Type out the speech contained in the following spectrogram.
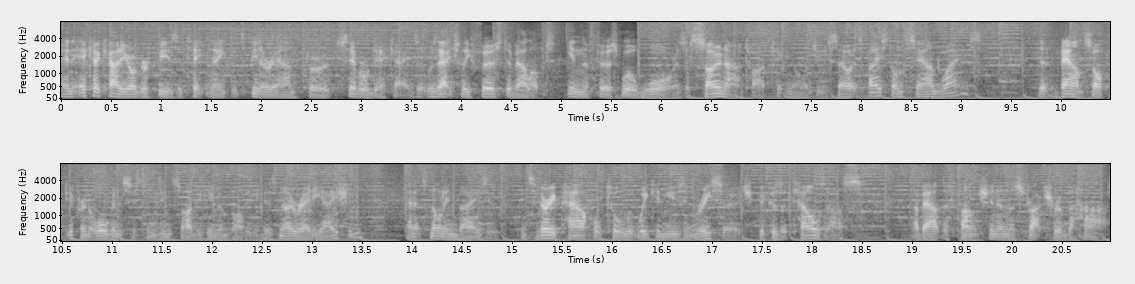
And echocardiography is a technique that's been around for several decades. It was actually first developed in the First World War as a sonar type technology. So it's based on sound waves that bounce off different organ systems inside the human body. There's no radiation and it's non-invasive. It's a very powerful tool that we can use in research because it tells us about the function and the structure of the heart.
